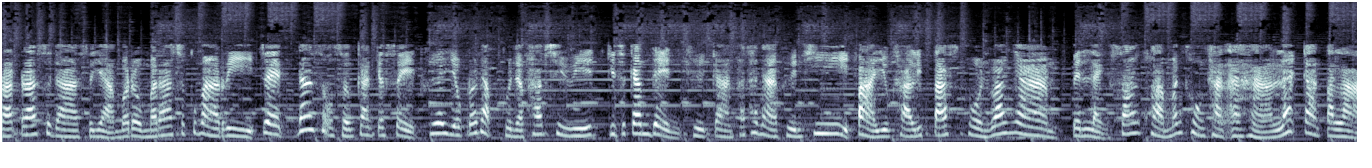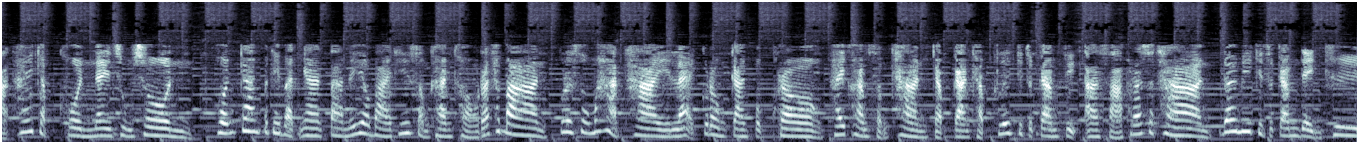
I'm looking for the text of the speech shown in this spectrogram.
รัตนราชสุดาสยามบรมราชกุมารี 7. ด้านส่งเสริมการเกษตรเพื่อยกระดับคุณภาพชีวิต กิจกรรมเด่น คือการพัฒนาพื้นที่ ป่ายูคาลิปตัสโพนว่างาม เป็นแหล่งสร้างความมั่นคงทางอาหาร และการตลาดให้กับคนในชุมชน ผลการปฏิบัติงานตามนโยบายที่สำคัญของรัฐบาล กระทรวงมหาดไทย และกรมการปกครอง ให้ความสำคัญกับการขับเคลื่อนกิจกรรมจิตอาสาพระราชทาน โดยมีกิจกรรมเด่นคือ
